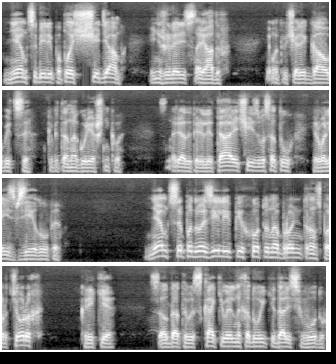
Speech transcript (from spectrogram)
Немцы били по площадям и не жалели снарядов. Им отвечали гаубицы капитана Огурешникова. Снаряды перелетали через высоту и рвались в зейлупе. Немцы подвозили пехоту на бронетранспортерах к реке. Солдаты выскакивали на ходу и кидались в воду.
